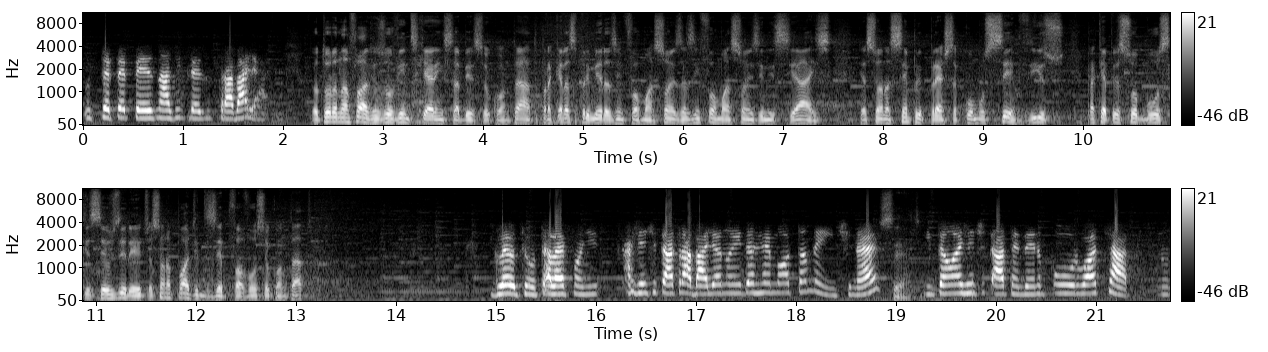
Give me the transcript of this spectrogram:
os PPPs nas empresas trabalhadas. Doutora Ana Flávia, os ouvintes querem saber seu contato para aquelas primeiras informações, as informações iniciais que a senhora sempre presta como serviço para que a pessoa busque seus direitos. A senhora pode dizer, por favor, seu contato? Gleuton, o telefone, a gente está trabalhando ainda remotamente, né? Certo. Então a gente está atendendo por WhatsApp no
